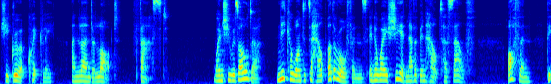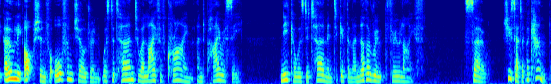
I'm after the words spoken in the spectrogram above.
She grew up quickly and learned a lot, fast. When she was older, Nika wanted to help other orphans in a way she had never been helped herself. Often, the only option for orphan children was to turn to a life of crime and piracy. Nika was determined to give them another route through life. So, she set up a camp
